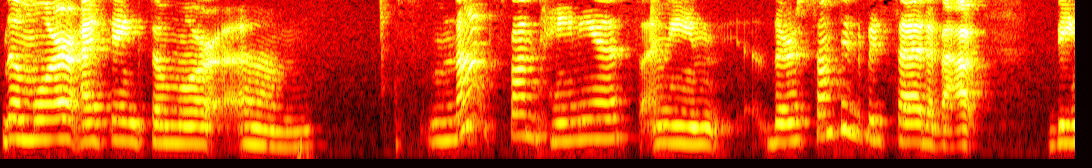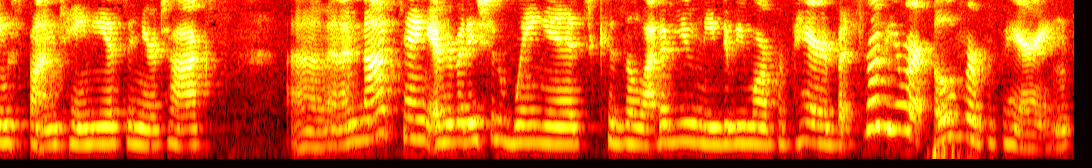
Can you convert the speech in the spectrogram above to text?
the more I think the more um, not spontaneous. I mean, there's something to be said about being spontaneous in your talks. Um, and I'm not saying everybody should wing it because a lot of you need to be more prepared, but some of you are over preparing.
